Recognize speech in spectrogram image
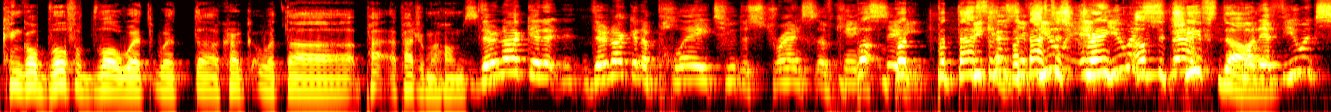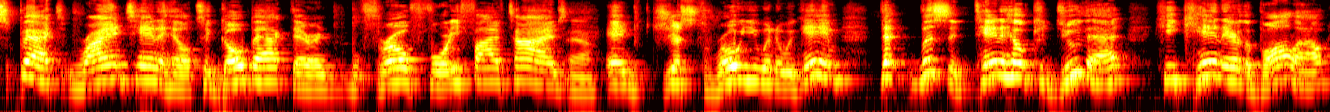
can go blow for blow with with uh, Kirk with uh, Patrick Mahomes. They're not gonna they're not gonna play to the strengths of Kansas but, City. But, but that's because the, but that's you, the strength expect, of the Chiefs, though. But if you expect Ryan Tannehill to go back there and throw 45 times yeah. and just throw you into a game, that listen, Tannehill could do that. He can air the ball out,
